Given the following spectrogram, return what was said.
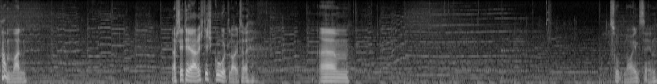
Komm, Mann. Da steht er ja richtig gut, Leute. Ähm Zug 19.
